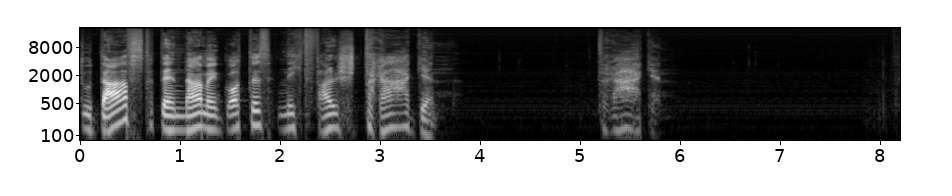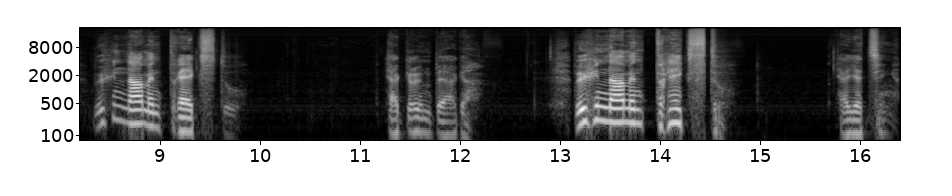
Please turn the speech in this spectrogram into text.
du darfst den Namen Gottes nicht falsch tragen. Tragen. Welchen Namen trägst du, Herr Grünberger? Welchen Namen trägst du, Herr Jetzinger?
